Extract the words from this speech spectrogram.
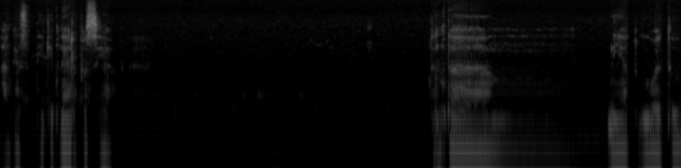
agak sedikit nervous ya tentang niat gue tuh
